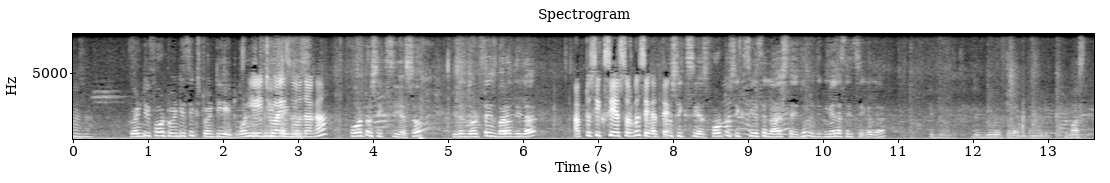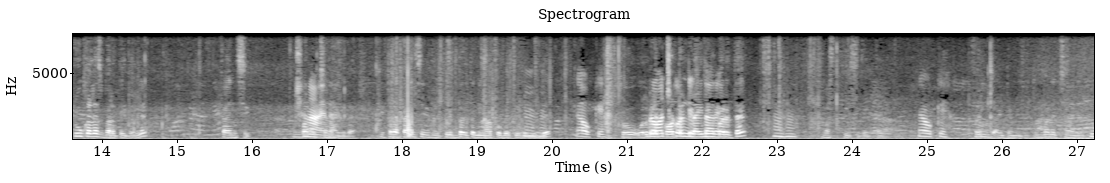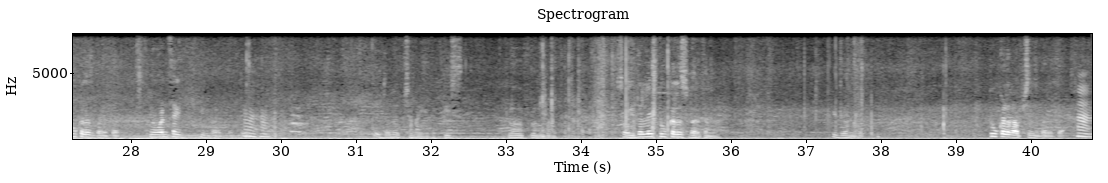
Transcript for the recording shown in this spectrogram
Twenty four twenty six twenty eight only four to six years ಇದ್ರಲ್ಲಿ ದೊಡ್ಡ ಸೈಜ್ ಬರೋದಿಲ್ಲ. ಅಪ್ ಟು ಸಿಕ್ಸ್ ಇಯರ್ಸ್ ವರೆಗೂ ಸಿಗುತ್ತೆ. To six years four to six years last size ಇದಕ್ಕೆ ಮೇಲೆ ಸೈಜ್ ಸಿಗಲ್ಲ. ಇದು ನೋಡಿ ಇದು ಬ್ಯೂಟಿಫುಲ್ ಆಗಿದೆ ನೋಡಿ. ಮಸ್ತ್ ಟೂ ಕಲರ್ಸ್ ಬರುತ್ತೆ ಇದರಲ್ಲಿ. ಫ್ಯಾನ್ಸಿ ತುಂಬಾ ಚೆನ್ನಾಗಿದೆ. ಈ ತರ ಫ್ಯಾನ್ಸಿ ಕ್ಲಿಪ್ ಬರುತ್ತೆ ನೀವು ಹಾಕೋಬೇಕು ಇದು ಮುಂದೆ. ಓಕೆ ಸೊ ಒಳಗಡೆ ಕಾಟನ್ ಲೈನಿಂಗ್ ಬರುತ್ತೆ. ಹ್ಮ್ ಹ್ಮ್. ಮಸ್ತ್ ಪೀಸ್ ಇದೆ ಓಕೆ ಫ್ರಿಲ್ ಐಟಮ್ ಇದೆ. ತುಂಬಾನೇ ಚೆನ್ನಾಗಿದೆ. ಟೂ ಕಲರ್ಸ್ ಬರುತ್ತೆ. ಇದು ಒನ್ ಸೈಡ್ ಇದು ಬರುತ್ತೆ. ಇದನ್ನು ಚೆನ್ನಾಗಿದೆ. ಪೀಸ್ ಫ್ಲವರ್ ಫ್ಲವರ್ ಬರುತ್ತೆ. ಸೊ ಇದರಲ್ಲಿ ಟೂ ಕಲರ್ಸ್ ಬರುತ್ತೆ ಮ್ಯಾಮ್ ಇದೊಂದು. ಟೂ ಕಲರ್ ಆಪ್ಷನ್ಸ್ ಬರುತ್ತೆ. ಹ್ಮ್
